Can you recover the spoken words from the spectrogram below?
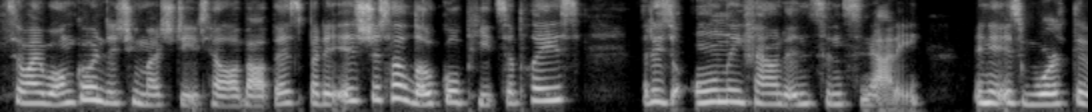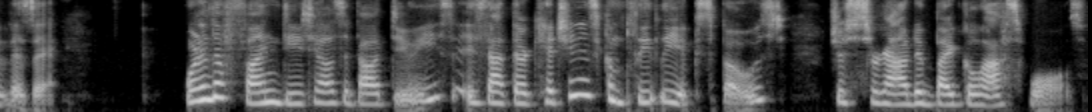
so I won't go into too much detail about this, but it is just a local pizza place that is only found in Cincinnati, and it is worth the visit. One of the fun details about Dewey's is that their kitchen is completely exposed, just surrounded by glass walls.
